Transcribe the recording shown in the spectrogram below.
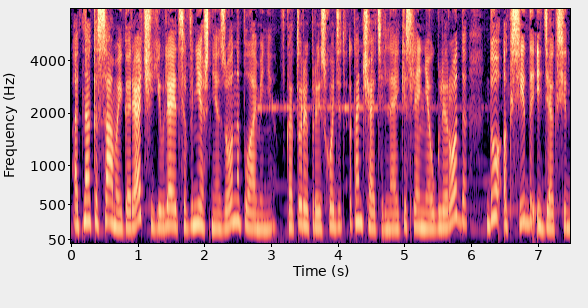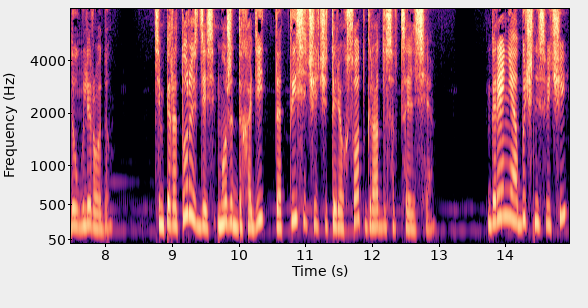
Однако самой горячей является внешняя зона пламени, в которой происходит окончательное окисление углерода до оксида и диоксида углерода. Температура здесь может доходить до 1400 градусов Цельсия. Горение обычной свечи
